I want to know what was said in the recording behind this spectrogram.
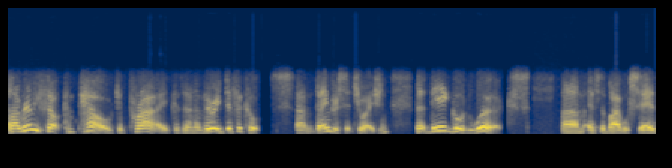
And I really felt compelled to pray because they're in a very difficult, um, dangerous situation, that their good works, um, as the Bible says,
